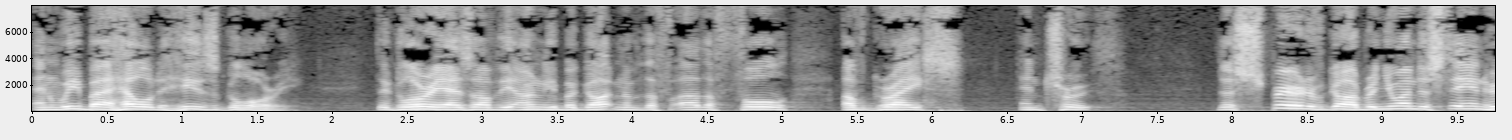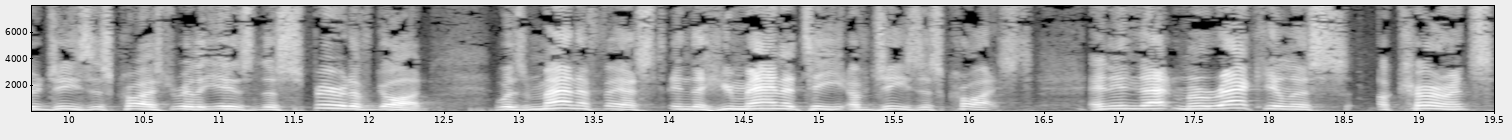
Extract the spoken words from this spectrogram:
and we beheld his glory, the glory as of the only begotten of the Father, full of grace and truth. The Spirit of God, when you understand who Jesus Christ really is, the Spirit of God was manifest in the humanity of Jesus Christ. And in that miraculous occurrence,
